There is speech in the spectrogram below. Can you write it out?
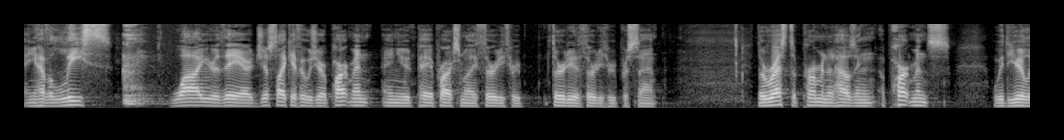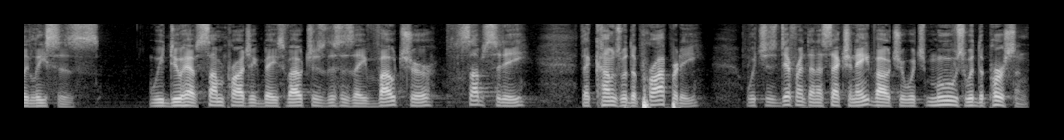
and you have a lease while you're there, just like if it was your apartment and you'd pay approximately 33, 30 to 33 percent. The rest are permanent housing apartments with yearly leases. We do have some project-based vouchers. This is a voucher subsidy that comes with the property, which is different than a Section 8 voucher, which moves with the person.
